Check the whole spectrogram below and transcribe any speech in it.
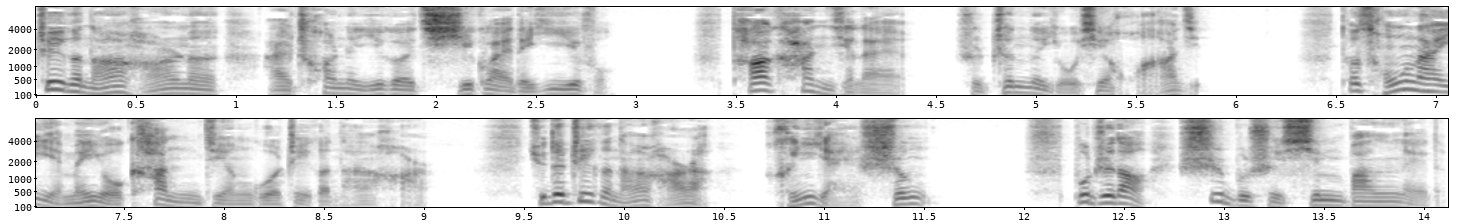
这个男孩呢，哎，穿着一个奇怪的衣服，他看起来是真的有些滑稽。他从来也没有看见过这个男孩，觉得这个男孩啊很眼生，不知道是不是新搬来的。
